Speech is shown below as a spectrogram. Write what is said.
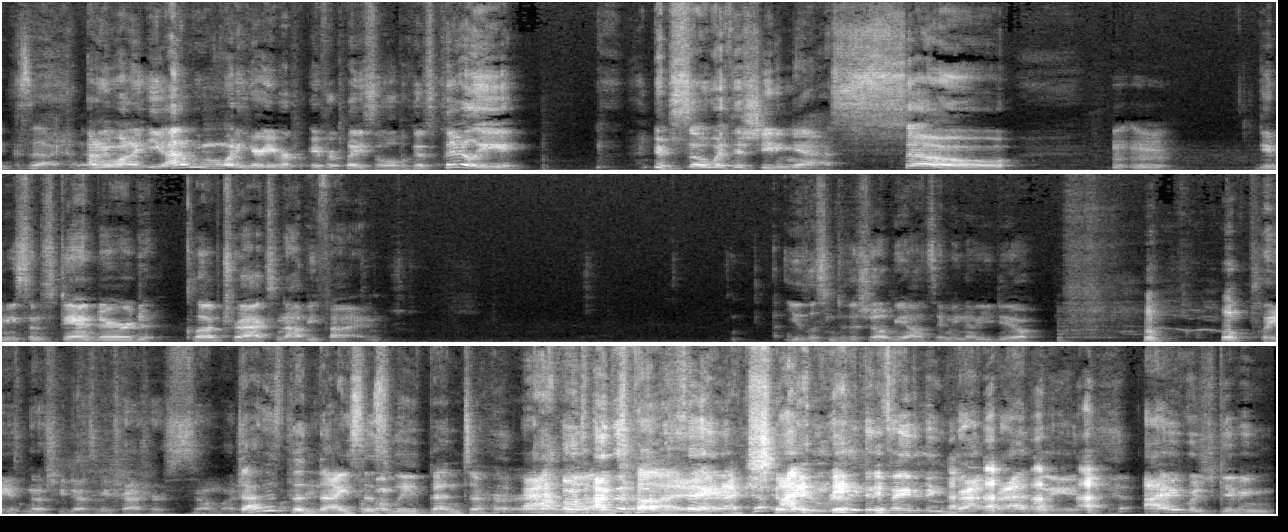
Exactly. I don't even want to. I don't even want to hear irre- irreplaceable because clearly you're still with his cheating ass. So, mm-mm. Give me some standard club tracks and I'll be fine. You listen to the show, Beyonce. We know you do. Please, no, she doesn't. We trash her so much. that is the nicest we've been to her in I a was, long I was time. say, actually, I really didn't say anything that badly. I was giving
